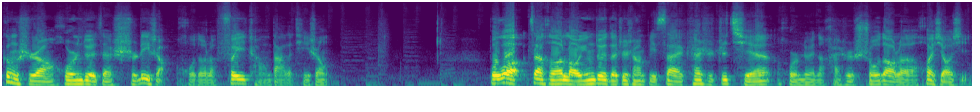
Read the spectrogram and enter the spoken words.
更是让湖人队在实力上获得了非常大的提升。不过，在和老鹰队的这场比赛开始之前，湖人队呢还是收到了坏消息，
